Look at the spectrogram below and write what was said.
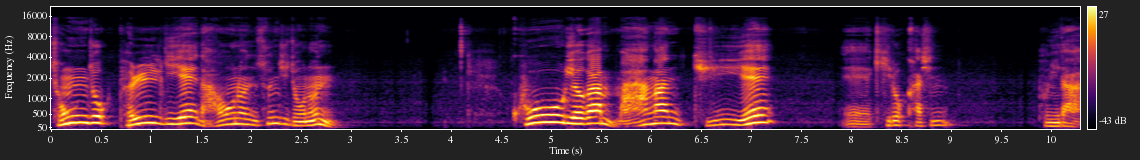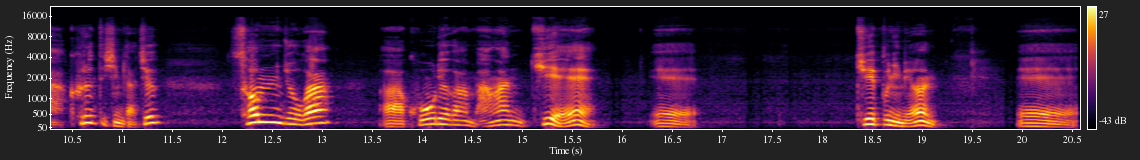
종족 별기에 나오는 순지조는 고려가 망한 뒤에 에, 기록하신 분이다. 그런 뜻입니다. 즉 섬조가 아, 고려가 망한 뒤에 에, 뒤에 뿐이면 에,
